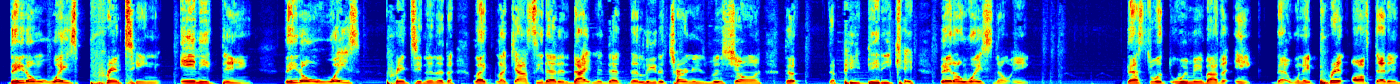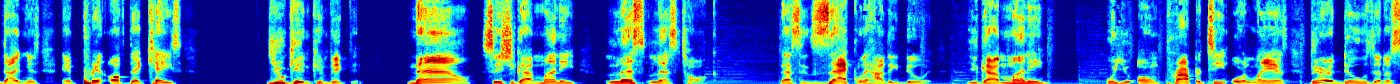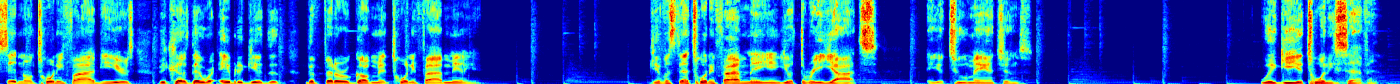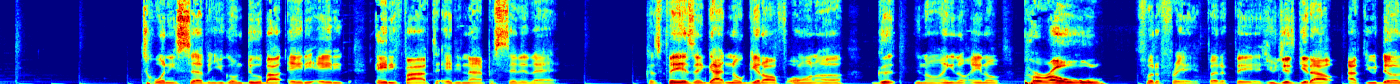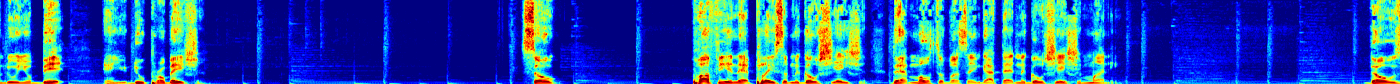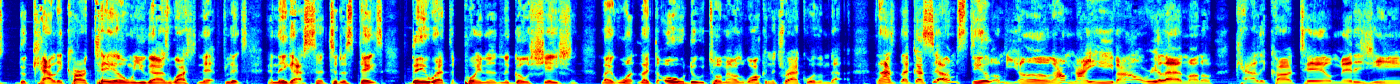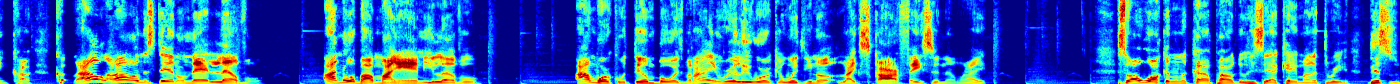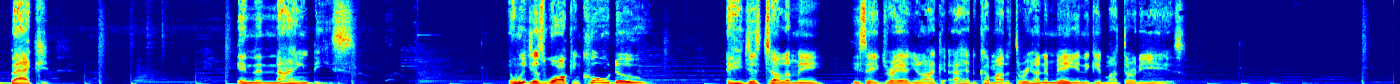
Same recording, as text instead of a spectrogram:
They don't waste printing anything. They don't waste printing in the like like y'all see that indictment that the lead attorney's been showing the the P Diddy case. They don't waste no ink. That's what we mean by the ink. That when they print off that indictments and print off that case, you getting convicted. Now, since you got money, let's let's talk. That's exactly how they do it. You got money or you own property or lands. There are dudes that are sitting on 25 years because they were able to give the, the federal government 25 million. Give us that 25 million, your three yachts and your two mansions. We'll give you 27. 27, you're gonna do about 80, 80, 85 to 89% of that. Because feds ain't got no get off on uh good, you know, ain't no ain't no parole for the Fed for the feds. You just get out after you done doing your bit and you do probation. So Puffy in that place of negotiation that most of us ain't got that negotiation money those the Cali cartel when you guys watch Netflix and they got sent to the states, they were at the point of negotiation. Like one, like the old dude told me, I was walking the track with him. That, and I, like I said, I'm still, I'm young, I'm naive. I don't realize about no Cali cartel, Medellin. Car, car, I, don't, I don't understand on that level. I know about Miami level. I'm working with them boys, but I ain't really working with you know like Scarface in them, right? So I'm walking on the compound, dude. He said I came out of three. This was back in the 90s. And we just walking, cool dude. And he just telling me, he say, Dre, you know, I, I had to come out of 300 million to get my 30 years.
